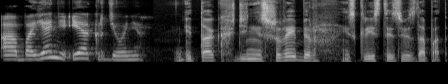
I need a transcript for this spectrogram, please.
о баяне и аккордеоне. Итак, Денис Шрейбер, «Искристый звездопад».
